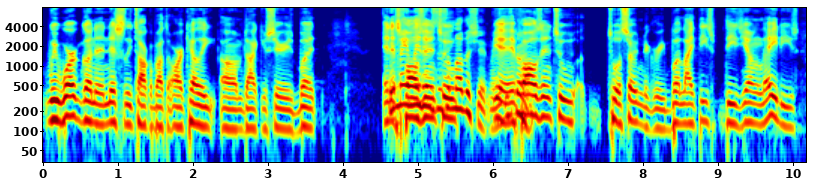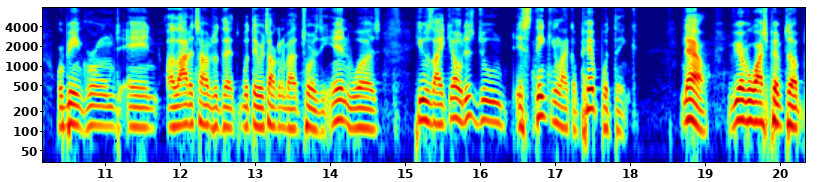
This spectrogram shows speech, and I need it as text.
We were going to initially talk about the R. Kelly um, docu series, but and It falls into into some other shit, man. yeah, Just it go ahead. falls into to a certain degree. But like these these young ladies were being groomed, and a lot of times with that, what they were talking about towards the end was he was like, "Yo, this dude is thinking like a pimp would think." Now, if you ever watched Pimped Up,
